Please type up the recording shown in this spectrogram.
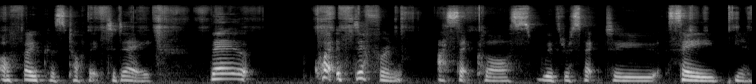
our focus topic today, they're quite a different asset class with respect to, say, you know,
